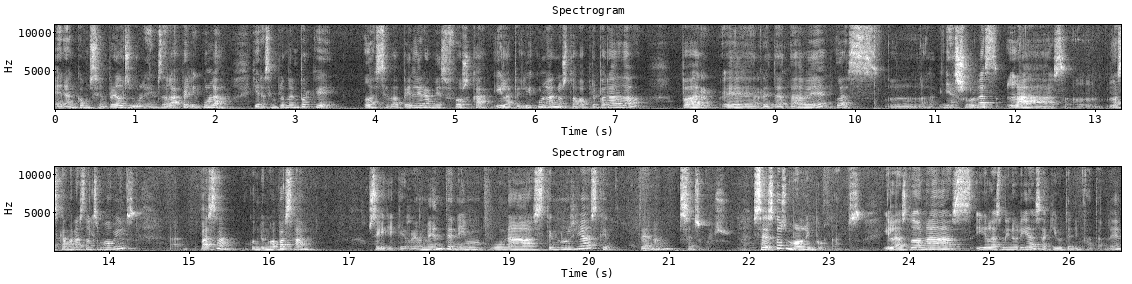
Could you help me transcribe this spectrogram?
eren com sempre els dolents de la pel·lícula, i era simplement perquè la seva pell era més fosca i la pel·lícula no estava preparada per eh, retratar bé les, la, i això les, les, les càmeres dels mòbils eh, passa, continua passant. O sigui que realment tenim unes tecnologies que tenen sesgos, sesgos molt importants. I les dones i les minories aquí ho tenim fatal, eh?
